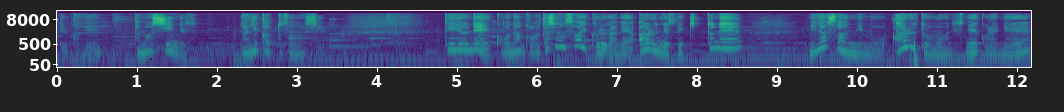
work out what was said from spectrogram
ていうかね。楽しいんです。何かと楽しい。っていうねこうなんか私のサイクルがねあるんですね。きっとね皆さんにもあると思うんですねこれね。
